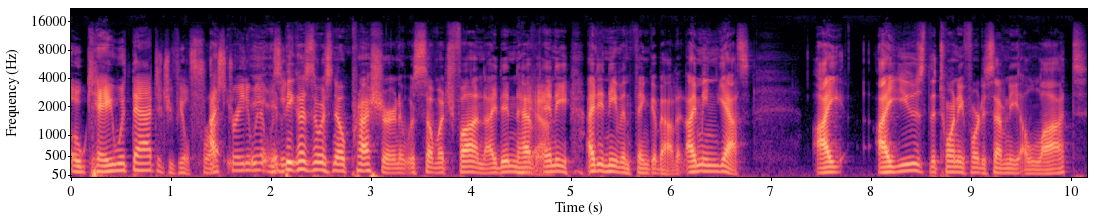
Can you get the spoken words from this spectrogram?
okay with that? Did you feel frustrated with it? Was it because there was no pressure and it was so much fun. I didn't have Yeah. any. I didn't even think about it. I mean, yes, I I used the twenty four to seventy a lot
